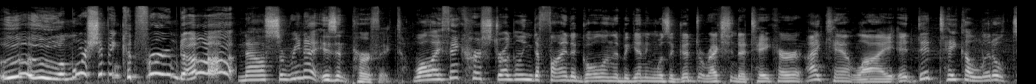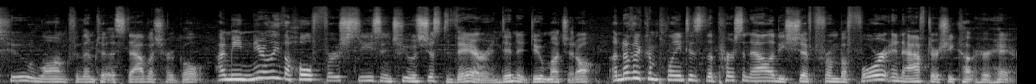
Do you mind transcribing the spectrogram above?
ooh, more shipping confirmed, ah! Now, Serena isn't perfect. While I think her struggling to find a goal in the beginning was a good direction to take her, I can't lie, it did take a little too long for them to establish her goal. I mean, nearly the whole first season she was just there and didn't do much at all. Another complaint is the personality shift from before and after she cut her hair.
